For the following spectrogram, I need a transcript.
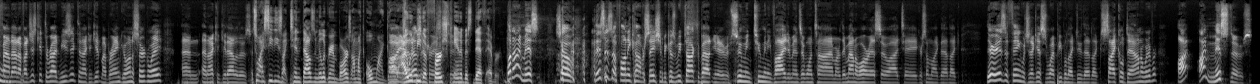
I found out if I just get the right music, then I can get my brain going a certain way, and and I could get out of those. That's why I see these like ten thousand milligram bars. I'm like, oh my god, Oh, yeah, I would be the first too. cannabis death ever. But I miss. So this is a funny conversation because we've talked about you know assuming too many vitamins at one time or the amount of RSO I take or something like that. Like there is a thing which I guess is why people like do that like cycle down or whatever. I I miss those.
